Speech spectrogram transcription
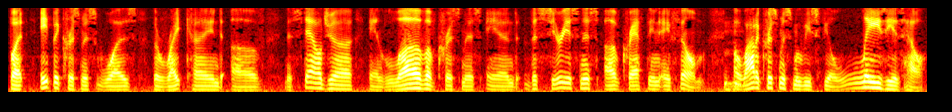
But 8 Bit Christmas was the right kind of nostalgia and love of Christmas and the seriousness of crafting a film. Mm-hmm. A lot of Christmas movies feel lazy as hell.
